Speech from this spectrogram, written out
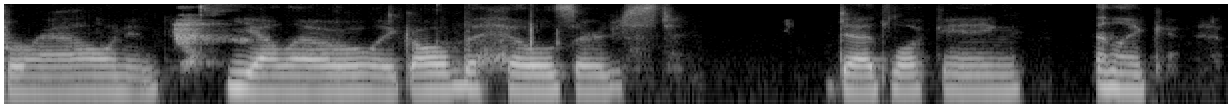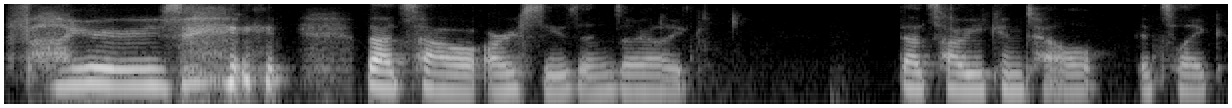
brown and yellow. Like, all the hills are just dead looking and like fires. that's how our seasons are like, that's how you can tell it's like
